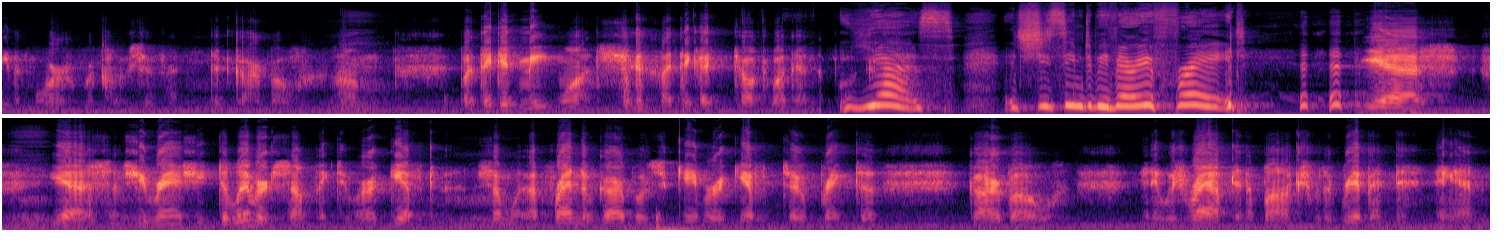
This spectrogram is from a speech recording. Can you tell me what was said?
even more reclusive than, than Garbo. Um, but they did meet once. I think I talked about that. In the book. Yes, she seemed to be very afraid. yes, yes, and she ran. She delivered something to her, a gift. Someone, a friend of Garbo's, gave her a gift to bring to Garbo, and it was wrapped in a box with a ribbon. And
